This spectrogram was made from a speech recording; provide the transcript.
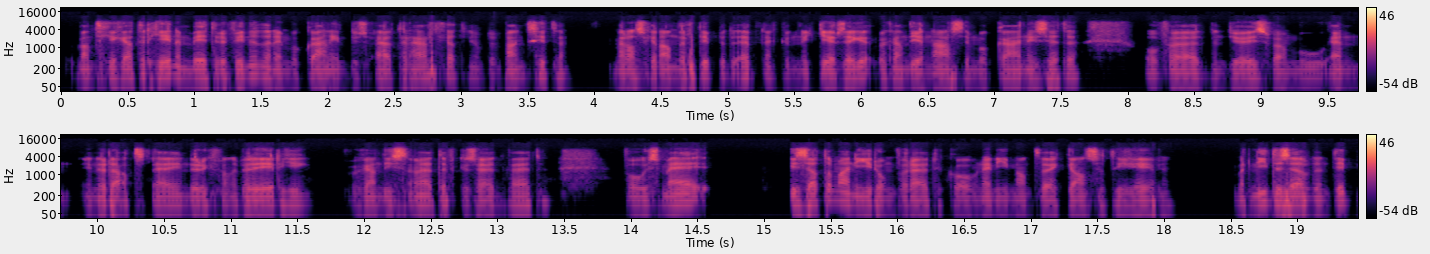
want je gaat er geen betere vinden dan Mbokani. Dus uiteraard gaat hij op de bank zitten. Maar als je een ander type hebt, dan kun je een keer zeggen, we gaan die naast Mbokani zetten. Of uh, de Dieu is wat moe en inderdaad in de rug van de verdediging, we gaan die snelheid even uitbuiten. Volgens mij is dat de manier om vooruit te komen en iemand uh, kansen te geven. Maar niet dezelfde tip,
